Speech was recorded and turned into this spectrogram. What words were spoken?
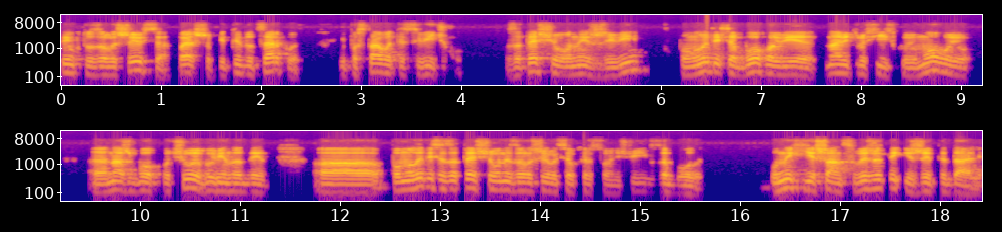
тим, хто залишився, перше піти до церкви і поставити свічку за те, що вони живі, помолитися Богові навіть російською мовою. Е, Наш Бог почує, бо він один. Помолитися за те, що вони залишилися в Херсоні, що їх забули. У них є шанс вижити і жити далі.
